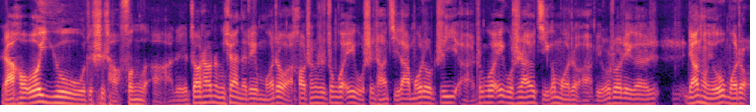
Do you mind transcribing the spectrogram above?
然后，哦呦，这市场疯了啊！这个招商证券的这个魔咒啊，号称是中国 A 股市场几大魔咒之一啊。中国 A 股市场有几个魔咒啊？比如说这个两桶油魔咒，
